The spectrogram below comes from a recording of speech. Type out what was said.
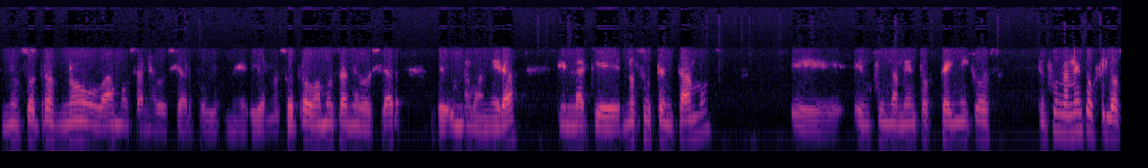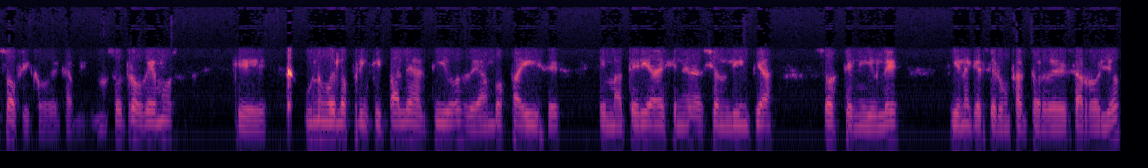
Nosotros no vamos a negociar por los medios, nosotros vamos a negociar de una manera en la que nos sustentamos eh, en fundamentos técnicos, en fundamentos filosóficos camino. Nosotros vemos que uno de los principales activos de ambos países en materia de generación limpia, sostenible, tiene que ser un factor de desarrollo.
